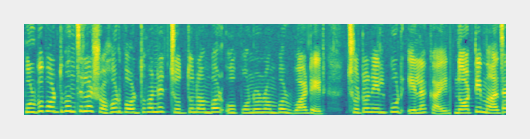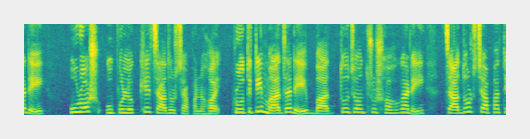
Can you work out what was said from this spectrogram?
পূর্ব বর্ধমান জেলা শহর বর্ধমানের চোদ্দ নম্বর ও পনেরো নম্বর ওয়ার্ডের ছোট নীলপুর এলাকায় নটি মাজারে উরস উপলক্ষে চাদর চাপানো হয়। প্রতিটি মাজারে বাদ্যযন্ত্র সহকারেই চাদর চাপাতে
